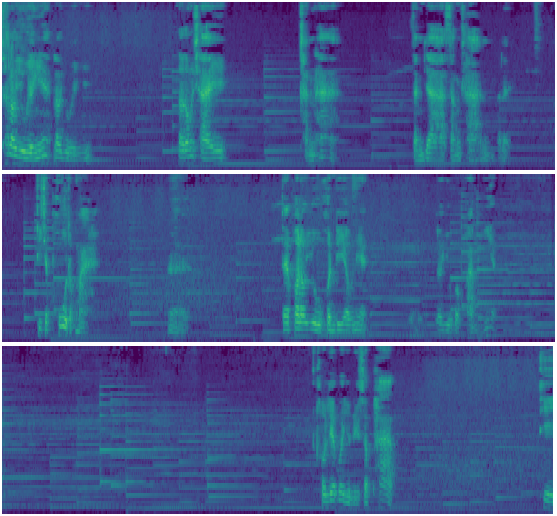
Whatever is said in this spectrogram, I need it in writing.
ถ้าเราอยู่อย่างเงี้เราอยู่อย่างนี้ เราต้องใช้ขันห้า สัญญาสังขารอะไร ที่จะพูดออกมา เออ แต่พอเราอยู่คนเดียวเนี่ย เราอยู่กับความเงียบ เขาเรียกว่าอยู่ในสภาพ ที่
